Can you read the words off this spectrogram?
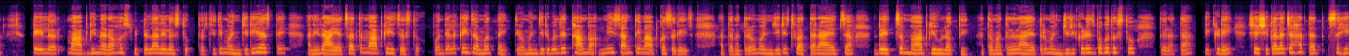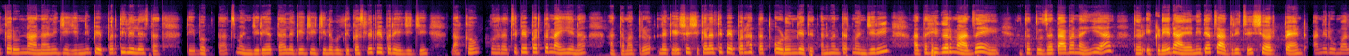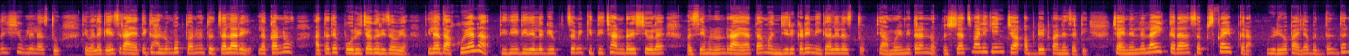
टेलर माप घेणारा हॉस्पिटल आलेला असतो. तर तिथे मंजिरी असते आणि रायाचं आता माप घ्यायचं असतं. पण त्याला काही जमत नाही. तेव्हा मंजिरी बोलते थांबा मी सांगते माप कसं घ्यायचं. आता मात्र मंजिरी स्वतः रायाच्या ड्रेसचं माप घेऊ लागते. आता मात्र राया तर मंजिरीकडेच बघत असतो. तर आता इकडे शशिकलाच्या हातात सही करून नाना आणि जिजींनी पेपर दिलेले असतात. ते बघताच मंजिरी आता लगेच जिजीला बोलते कसले पेपर आहे जिजी? दाखव घराचे पेपर तर नाही आहे ना? आता मात्र लगेच शशिकला ते पेपर हातात ओढून घेते आणि म्हणतात मंजिरी आता हे घर माझं आहे. आता तुझा ताबा नाही आहे तर इकडे रायाने त्या चादरीचे शर्ट पॅन्ट आणि रुमालही शिवलेला असतो. तेव्हा लगेच राया ते घालून बघतो आणि म्हणतो चला रे लकानो आता त्या पोरीच्या घरी जाऊया. तिला दाखवूया ना. तिने दिलेलं गिफ्टचं मी किती छान ड्रेस शिवला आहे असे म्हणून राया आता मंजिरीकडे निघालेला असतो. त्यामुळे मित्रांनो अशाच मालिकेंच्या अपडेट पाहण्यासाठी चॅनलला लाईक करा सबस्क्राईब करा. व्हिडिओ पाहिल्याबद्दल धन्यवाद.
